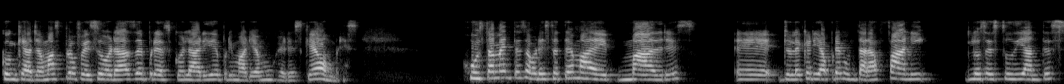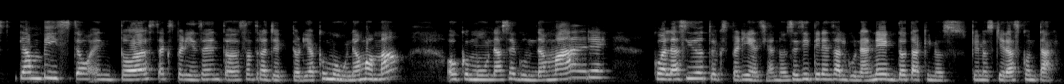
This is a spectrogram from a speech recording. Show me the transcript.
con que haya más profesoras de preescolar y de primaria mujeres que hombres. Justamente sobre este tema de madres, eh, yo le quería preguntar a Fanny, ¿los estudiantes te han visto en toda esta experiencia, en toda esta trayectoria como una mamá o como una segunda madre ¿Cuál ha sido tu experiencia? No sé si tienes alguna anécdota que nos, que nos quieras contar.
